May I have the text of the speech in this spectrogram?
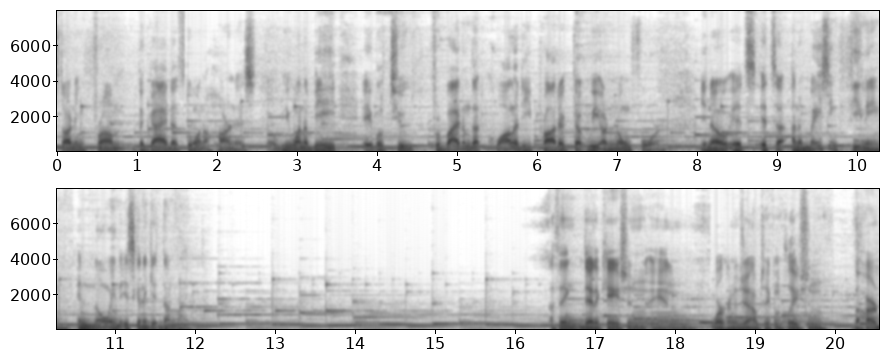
starting from the guy that's doing a harness. So we want to be able to provide them that quality product that we are known for. You know, it's, it's a, an amazing feeling in knowing that it's going to get done right. I think dedication and working a job to completion, the hard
